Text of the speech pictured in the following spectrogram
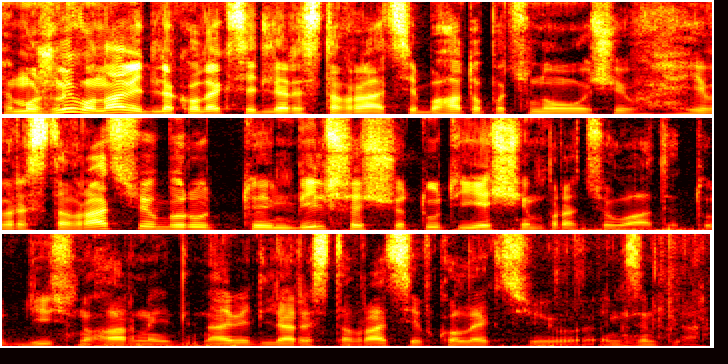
Можливо, навіть для колекції для реставрації. Багато поціновувачів і в реставрацію беруть, тим більше, що тут є з чим працювати. Тут дійсно гарний навіть для реставрації в колекцію екземпляр.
